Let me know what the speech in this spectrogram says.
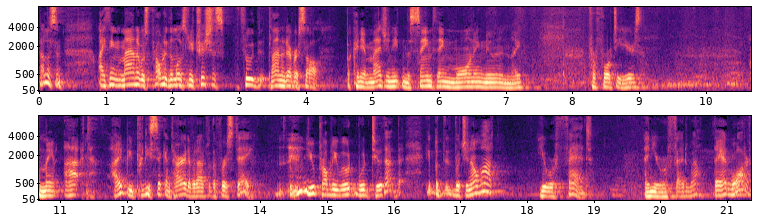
Now, listen, I think manna was probably the most nutritious food the planet ever saw. But can you imagine eating the same thing morning, noon, and night for 40 years? I mean, I, I'd be pretty sick and tired of it after the first day. you probably would, would too. That, but, but you know what? You were fed and you were fed well. They had water.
